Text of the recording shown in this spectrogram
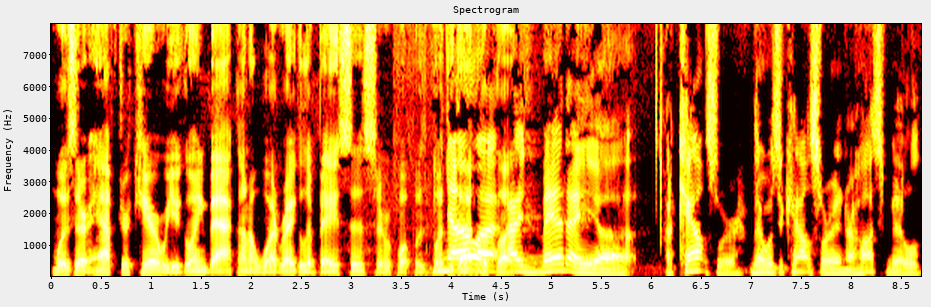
Was there aftercare? Were you going back on a what regular basis, or what was what did no, that look I, like? I met a uh, a counselor. There was a counselor in our hospital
